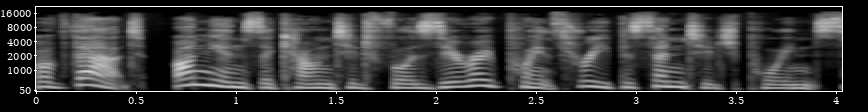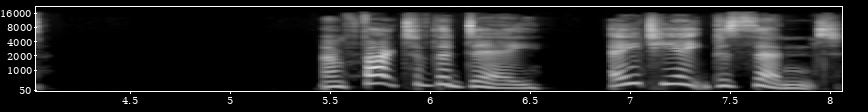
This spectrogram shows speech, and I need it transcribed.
Of that, onions accounted for 0.3 percentage points. And fact of the day 88%,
